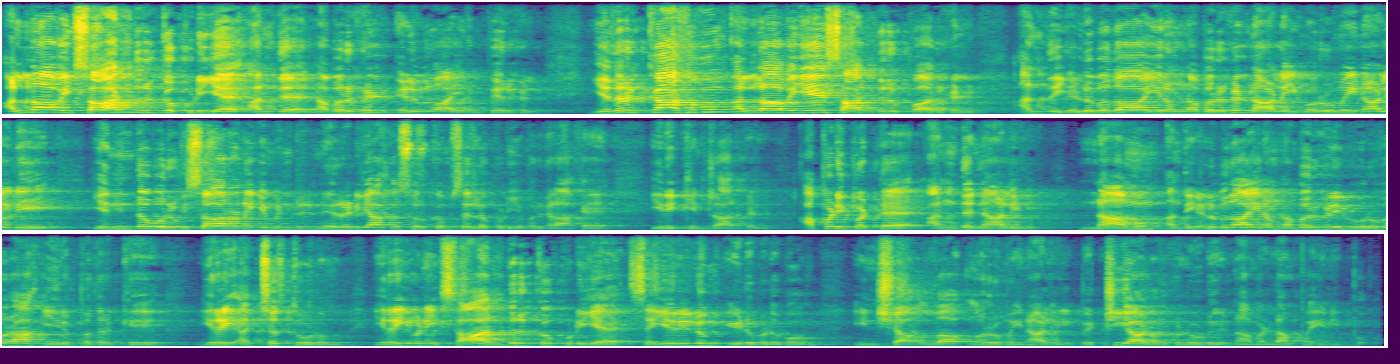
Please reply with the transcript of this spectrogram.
அல்லாவை சார்ந்திருக்கக்கூடிய அந்த நபர்கள் எழுபதாயிரம் பேர்கள். எதற்காகவும் அல்லாவையே சார்ந்திருப்பார்கள். அந்த எழுபதாயிரம் நபர்கள் நாளை மறுமை நாளிலே எந்த ஒரு விசாரணையும் இன்றி நேரடியாக சொர்க்கம் செல்லக்கூடியவர்களாக இருக்கின்றார்கள். அப்படிப்பட்ட அந்த நாளில் நாமும் அந்த எழுபதாயிரம் நபர்களில் ஒருவராக இருப்பதற்கு இறை அச்சத்தோடும் இறைவனை சார்ந்திருக்கக்கூடிய செயலிலும் ஈடுபடுவோம். இன்ஷா அல்லாஹ் மறுமை நாளில் வெற்றியாளர்களோடு நாமெல்லாம் பயணிப்போம்.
